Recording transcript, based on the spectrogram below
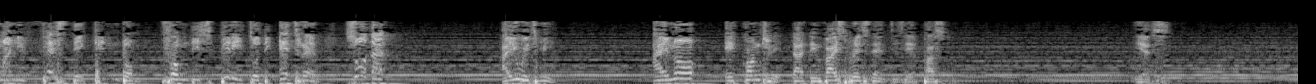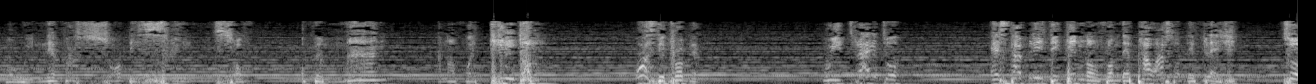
manifest the kingdom from the spirit to the earth realm. So that, are you with me? I know a country that the vice president is a pastor. Yes. But we never saw the signs of, of a man and of a kingdom. What's the problem? We try to establish the kingdom from the powers of the flesh. So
